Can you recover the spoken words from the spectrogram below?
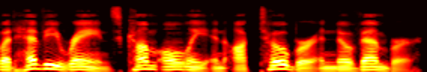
but heavy rains come only in October and November.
